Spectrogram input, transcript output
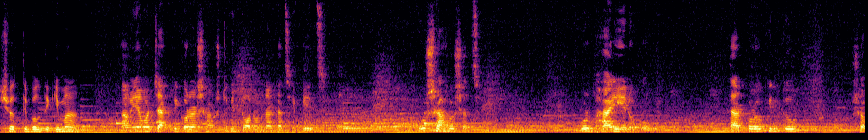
সত্যি বলতে কি মা আমি আমার চাকরি করার সাহসটা কিন্তু অনন্যার কাছে পেয়েছি। ওর সাহস আছে। ওর ভাই এরকম। তারপরেও কিন্তু সব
